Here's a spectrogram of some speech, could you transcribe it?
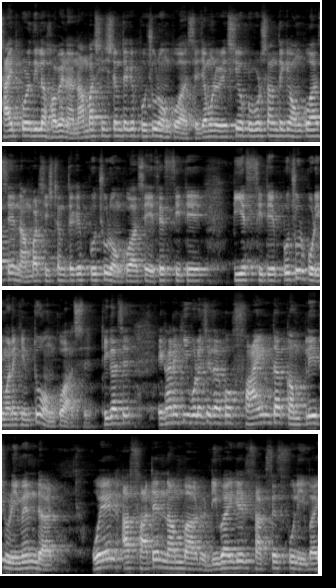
সাইড করে দিলে হবে না। নাম্বার সিস্টেম থেকে প্রচুর অঙ্ক আসে। যেমন রেশিও প্রপোর্শন থেকে অঙ্ক আসে নাম্বার সিস্টেম থেকে প্রচুর অঙ্ক আসে। এসএসসিতে পিএসসিতে প্রচুর পরিমাণে কিন্তু অঙ্ক আসে, ঠিক আছে? এখানে কি বলেছে দেখো find the complete reminder when a certain number divided successfully by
